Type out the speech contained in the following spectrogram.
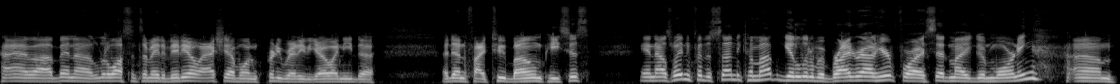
I've uh, been a little while since I made a video. I actually have one pretty ready to go. I need to identify two bone pieces. And I was waiting for the sun to come up and get a little bit brighter out here before I said my good morning. Um,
